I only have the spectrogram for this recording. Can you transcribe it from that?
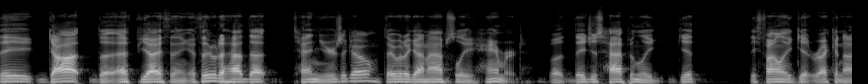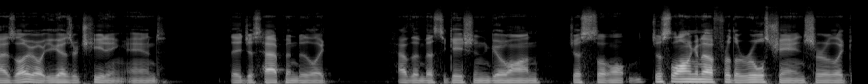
They got the FBI thing. If they would have had that 10 years ago, they would have gotten absolutely hammered. But they just happenly get, they finally get recognized, like, oh, you guys are cheating. And they just happen to like have the investigation go on just so, just long enough for the rules change. Or like,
